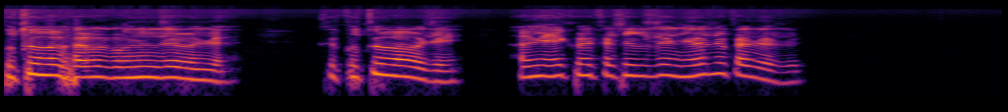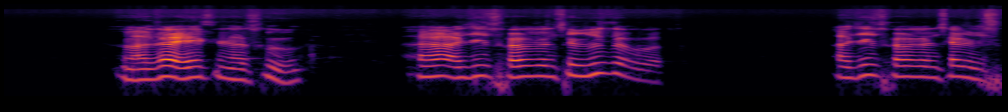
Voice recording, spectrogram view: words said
कुटुंब फरक म्हणून जर म्हणलं तर कुटुंबामध्ये आम्ही एकमेकाच्या विरुद्ध निवडणुका लढलो माझा एक नातू हा अजित पवारांच्या विरुद्ध होता. अजित पवारांच्या विषयी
